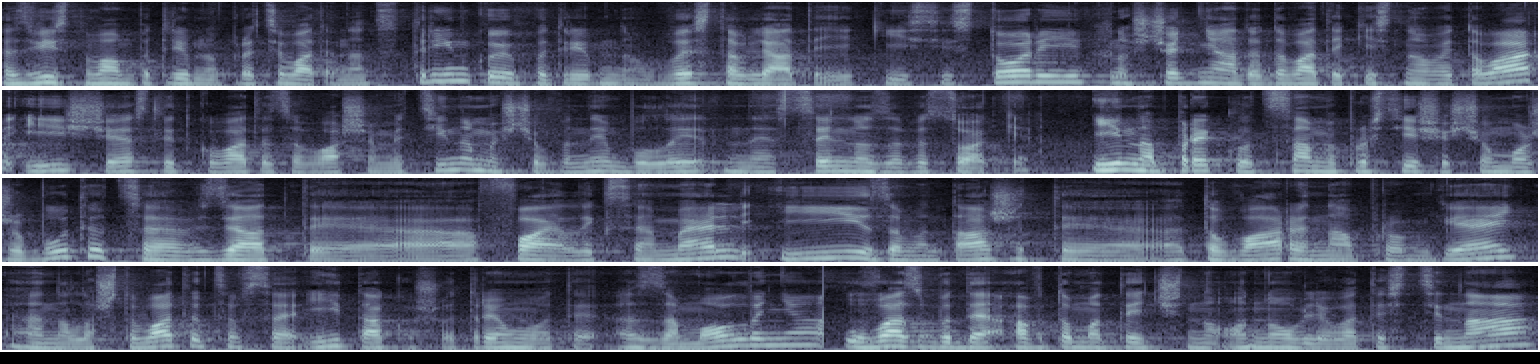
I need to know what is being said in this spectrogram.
Звісно, вам потрібно працювати над сторінкою, потрібно виставляти якісь історії, ну щодня додавати якийсь новий товар і ще слідкувати за вашими цінами, щоб вони були не сильно зависокі. І, наприклад, саме простіше, що може бути, це взяти е, файл XML і завантажити е, товари на Prom.ua, е, налаштувати це все і також отримувати замовлення. У вас буде автоматично оновлюватись ціна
